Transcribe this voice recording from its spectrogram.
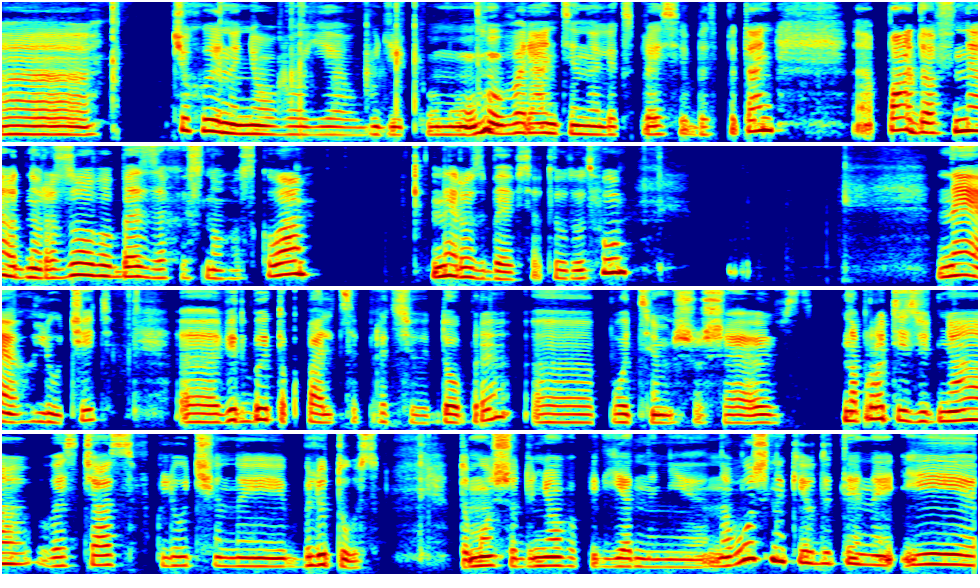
Е, Чохли на нього є в будь-якому варіанті на Аліекспресі без питань. Е, Падав неодноразово, без захисного скла, не розбився. Ту-ту-тфу. Не глючить. Е, Відбиток пальця працює добре. Е, Потім, що ще на протязі дня весь час включений Bluetooth, тому що до нього під'єднані навушники у дитини і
